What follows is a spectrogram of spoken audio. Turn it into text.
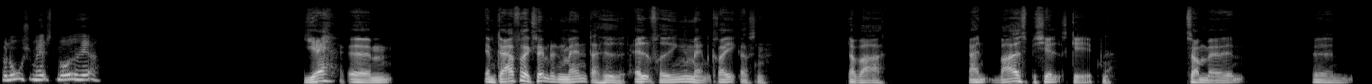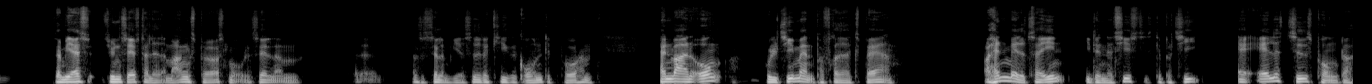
på nogen som helst måde her? Ja, øhm, jamen der er for eksempel en mand, der hed Alfred Ingemann Gregersen, der var der en meget speciel skæbne, som, øh, øh, som jeg synes efterlader mange spørgsmål, selvom, øh, altså selvom vi har siddet og kigget grundigt på ham. Han var en ung politimand på Frederiksberg, og han meldte sig ind i det nazistiske parti af alle tidspunkter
